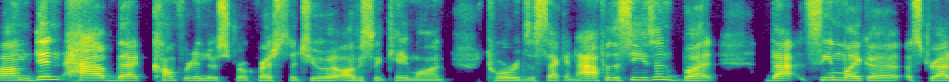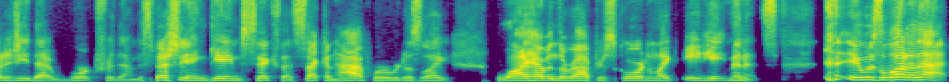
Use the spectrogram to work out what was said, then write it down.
um, didn't have that comfort in their stroke. Precious Achiuwa obviously came on towards the second half of the season, but that seemed like a, a strategy that worked for them, especially in game six, that second half, where we're just like, why haven't the Raptors scored in like 88 minutes? it was a lot of that.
